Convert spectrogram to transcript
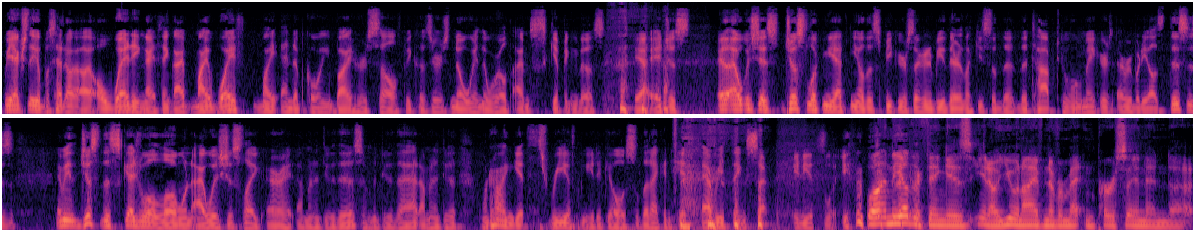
We actually almost had a, a wedding. I think I, my wife might end up going by herself because there's no way in the world I'm skipping this. Yeah, it just I was just just looking at you know the speakers that are going to be there, like you said, the the top tool makers, everybody else. This is I mean, just the schedule alone, I was just like, all right, I'm going to do this, I'm going to do that, I'm going to do that. I wonder how I can get three of me to go so that I can hit everything simultaneously. well, and the other thing is, you know, you and I have never met in person, and uh,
